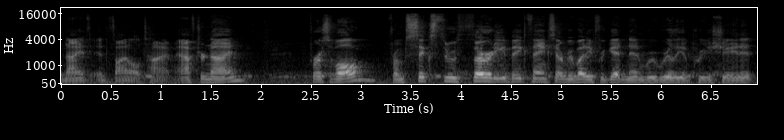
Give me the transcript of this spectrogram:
ninth and final time. After nine, first of all, from 6 through 30, big thanks everybody for getting in. We really appreciate it.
